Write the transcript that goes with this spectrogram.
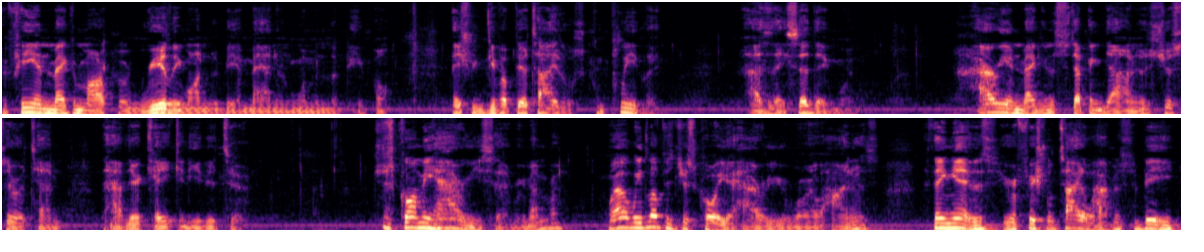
if he and Meghan Markle really wanted to be a man and woman of the people, they should give up their titles completely, as they said they would. Harry and Meghan stepping down is just their attempt to have their cake and eat it too. Just call me Harry, he said, remember? Well, we'd love to just call you Harry, Your Royal Highness. The thing is, your official title happens to be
